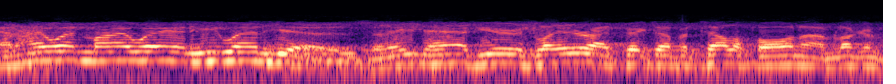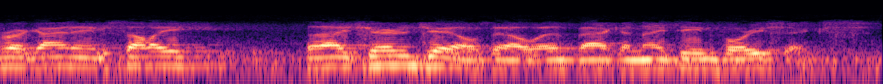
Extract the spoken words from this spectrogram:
and I went my way and he went his. And eight and a half years later, I picked up a telephone. I'm looking for a guy named Sully that I shared a jail cell with back in 1946.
